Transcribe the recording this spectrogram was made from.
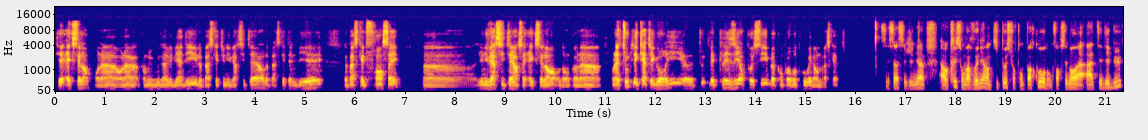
qui est excellent. On a, on a, comme vous avez bien dit, le basket universitaire, le basket NBA, le basket français. Universitaire, c'est excellent. Donc, on a, on a toutes les catégories, euh, tous les plaisirs possibles qu'on peut retrouver dans le basket. C'est ça, c'est génial. Alors Chris, on va revenir un petit peu sur ton parcours, donc forcément à, tes débuts.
